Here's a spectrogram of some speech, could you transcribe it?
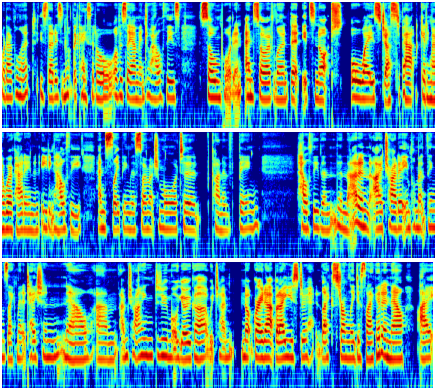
what I've learnt is that is not the case at all. Obviously, our mental health is so important. And so I've learned that it's not always just about getting my workout in and eating healthy and sleeping. There's so much more to kind of being healthy than than that and i try to implement things like meditation now um, i'm trying to do more yoga which i'm not great at but i used to like strongly dislike it and now i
